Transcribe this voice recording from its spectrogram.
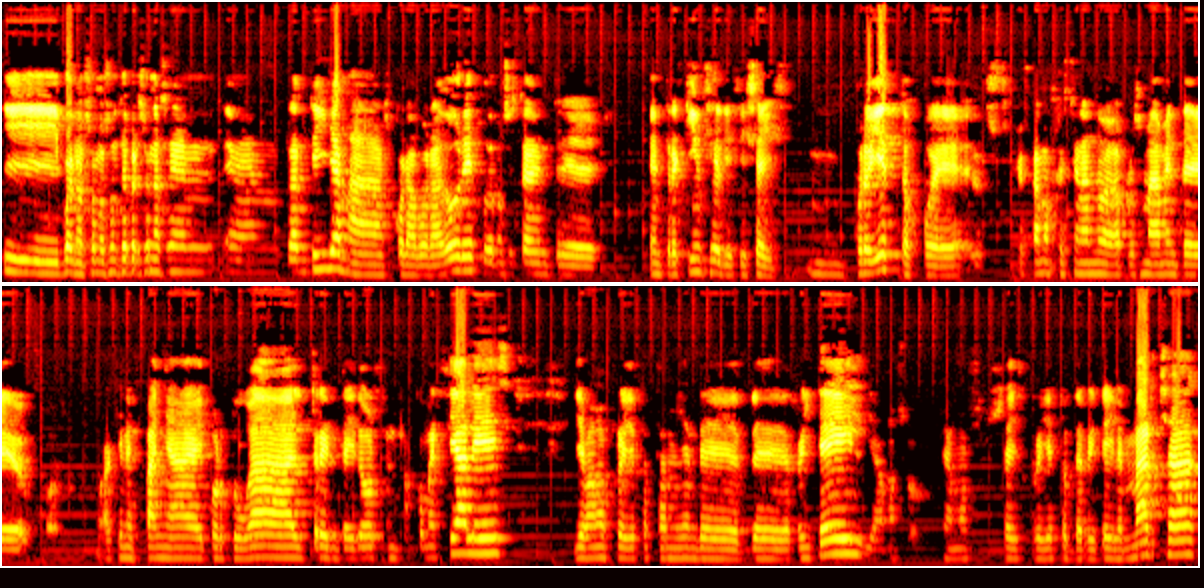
Y bueno, somos 11 personas en, en plantilla, más colaboradores, podemos estar entre entre 15 y 16. Mm, proyectos, pues estamos gestionando aproximadamente pues, aquí en España y Portugal 32 centros comerciales. Llevamos proyectos también de, retail, llevamos, llevamos seis proyectos de retail en marcha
